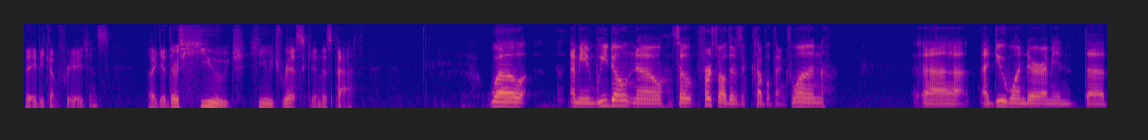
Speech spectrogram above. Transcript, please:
they become free agents. Like there's huge, huge risk in this path. Well, I mean, we don't know. So first of all, there's a couple things. One, uh, I do wonder. I mean, the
